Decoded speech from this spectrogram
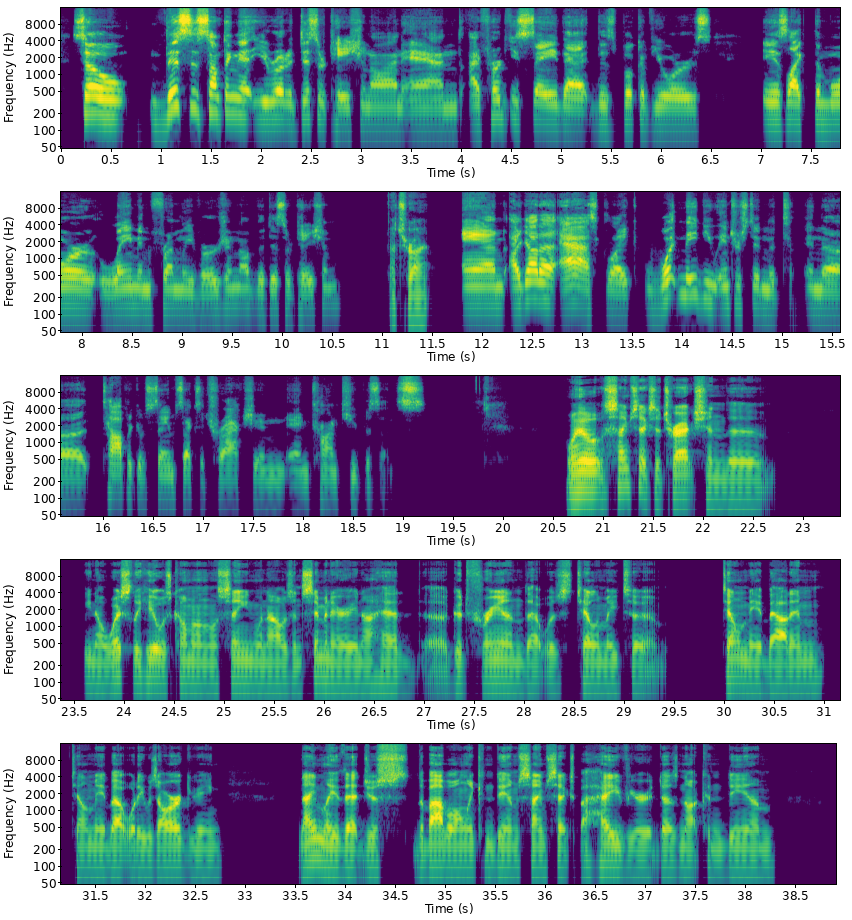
So this is something that you wrote a dissertation on, and I've heard you say that this book of yours is like the more layman friendly version of the dissertation. That's right. And I gotta ask, like, what made you interested in the t- in the topic of same sex attraction and concupiscence? Well, same sex attraction, the you know, Wesley Hill was coming on the scene when I was in seminary, and I had a good friend that was telling me to telling me about him, telling me about what he was arguing, namely that just the Bible only condemns same sex behavior; it does not condemn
